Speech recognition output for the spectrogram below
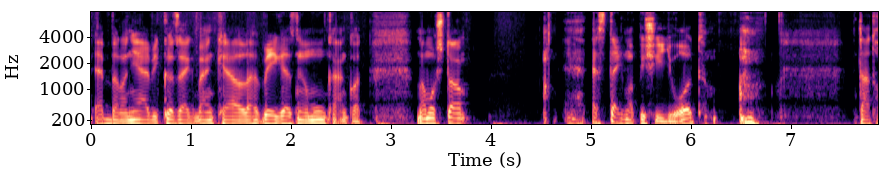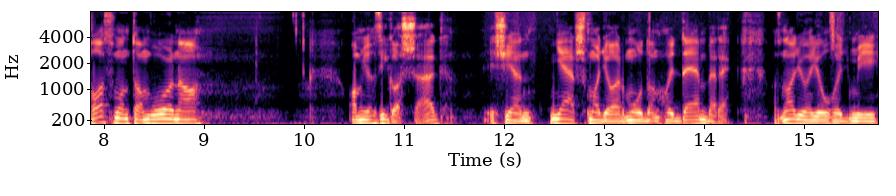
ebben a nyelvi közegben kell végezni a munkánkat. Na most a, ez tegnap is így volt. Tehát ha azt mondtam volna, ami az igazság, és ilyen nyers magyar módon, hogy de emberek, az nagyon jó, hogy mi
